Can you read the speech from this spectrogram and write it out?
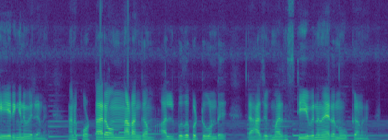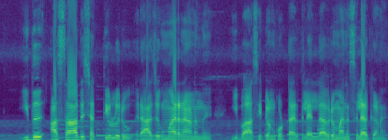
കയറിങ്ങനെ വരികയാണ്. അങ്ങനെ കൊട്ടാരം ഒന്നടങ്കം അത്ഭുതപ്പെട്ടുകൊണ്ട് രാജകുമാരൻ സ്റ്റീവനെ നേരെ നോക്കുകയാണ്. ഇത് അസാധ്യ ശക്തിയുള്ളൊരു രാജകുമാരനാണെന്ന് ഈ ബാസിറ്റോൺ കൊട്ടാരത്തിൽ എല്ലാവരും മനസ്സിലാക്കുകയാണ്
